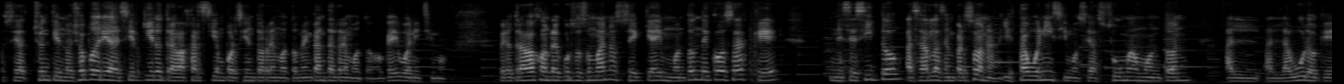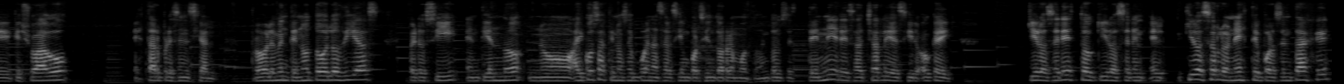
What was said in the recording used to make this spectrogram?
o sea, yo entiendo, yo podría decir quiero trabajar 100% remoto, me encanta el remoto, ok, buenísimo, pero trabajo en recursos humanos, sé que hay un montón de cosas que necesito hacerlas en persona y está buenísimo, o sea, suma un montón al, laburo que, yo hago estar presencial. Probablemente no todos los días, pero sí entiendo, no, hay cosas que no se pueden hacer 100% remoto. Entonces, tener esa charla y decir, ok, quiero hacer esto, quiero, hacer el, quiero hacerlo en este porcentaje,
